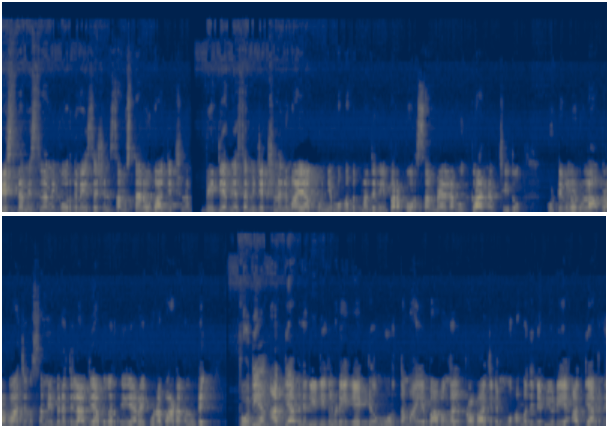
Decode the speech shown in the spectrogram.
വിസ്ഡം ഇസ്ലാമിക് ഓർഗനൈസേഷൻ സംസ്ഥാന ഉപാധ്യക്ഷനും വിദ്യാഭ്യാസ വിചക്ഷണനുമായ കുഞ്ഞു മുഹമ്മദ് മദനി പറപ്പൂർ സമ്മേളനം ഉദ്ഘാടനം ചെയ്തു. കുട്ടികളോടുള്ള പ്രവാചക സമീപനത്തിൽ അധ്യാപകർക്ക് ഏറെ ഗുണപാഠങ്ങളുണ്ട്. പുതിയ അധ്യാപന രീതികളുടെ ഏറ്റവും മൂർത്തമായ ഭാവങ്ങൾ പ്രവാചകൻ മുഹമ്മദ് നബിയുടെ അധ്യാപന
